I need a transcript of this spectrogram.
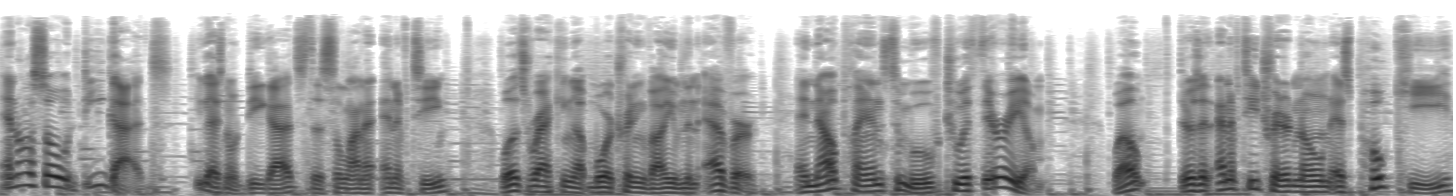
And also DeGods. You guys know DeGods, the Solana NFT. Well, it's racking up more trading volume than ever and now plans to move to Ethereum. Well, there's an NFT trader known as Pokee,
